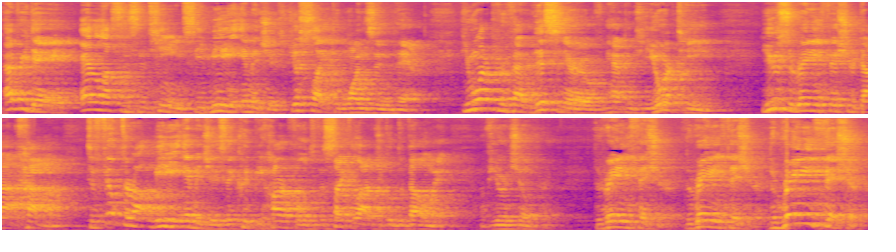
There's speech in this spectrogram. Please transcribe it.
Every day, adolescents and teens see media images just like the ones in there. If you want to prevent this scenario from happening to your teen, use theratingfisher.com to filter out media images that could be harmful to the psychological development of your children. The Rating Fisher, the Rating Fisher, the Rating Fisher!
